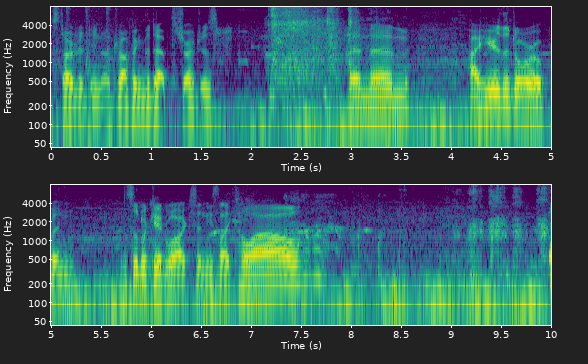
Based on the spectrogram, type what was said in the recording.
started you know dropping the depth charges. And then I hear the door open. This little kid walks in. He's like, "Hello."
